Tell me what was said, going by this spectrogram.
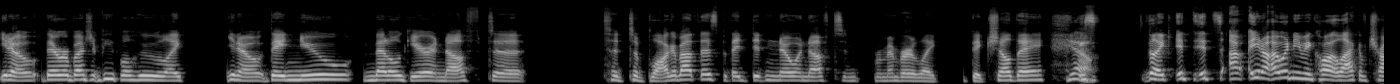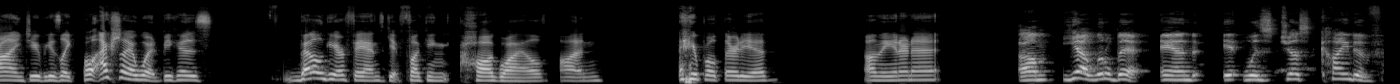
you know, there were a bunch of people who like, you know, they knew Metal Gear enough to to to blog about this, but they didn't know enough to remember like Big Shell Day. yeah, is- like it, it's uh, you know I wouldn't even call it lack of trying to because like well actually I would because Metal Gear fans get fucking hog wild on April 30th on the internet. um, yeah, a little bit. And it was just kind of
